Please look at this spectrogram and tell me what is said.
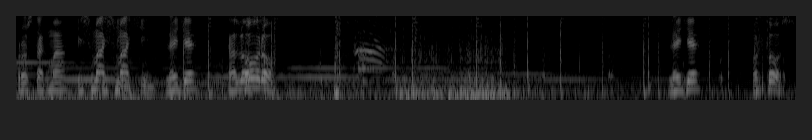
Πρόσταγμα. Ισμάχιν. Ισμάχιν. Λέγε. Καλώς. Όρο. Λέγε. Ορθός.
